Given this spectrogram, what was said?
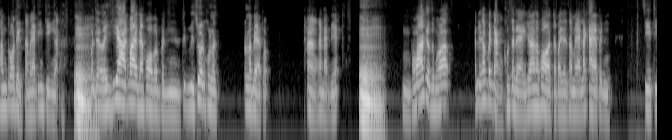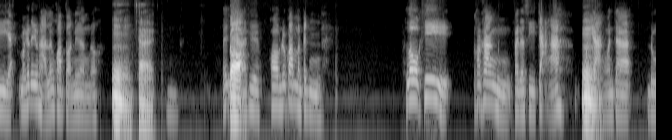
ทำ project Smash จริง ๆ อะอืมมันจะอะไรที่ยากมากนะ พอมันเป็น visual คนละคนละแบบแบบห่างขนาดเนี้ย อืมอืมเพราะว่าถ้าเกิดสมมติว่า อันนี้ถ้าเป็นหนังคนแสดงใช่ไหมแล้วพอจะไป Smash แล้วกลายเป็น CG อะ มันก็ได้มีปัญหาเรื่องความต่อเนื่องเนาะอืมใช่และอีก็อย่างคือ พอด้วยความมันเป็น โลกที่ค่อนข้างแฟนตาซีจ๋าอืบางมอย่างมันจะดู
